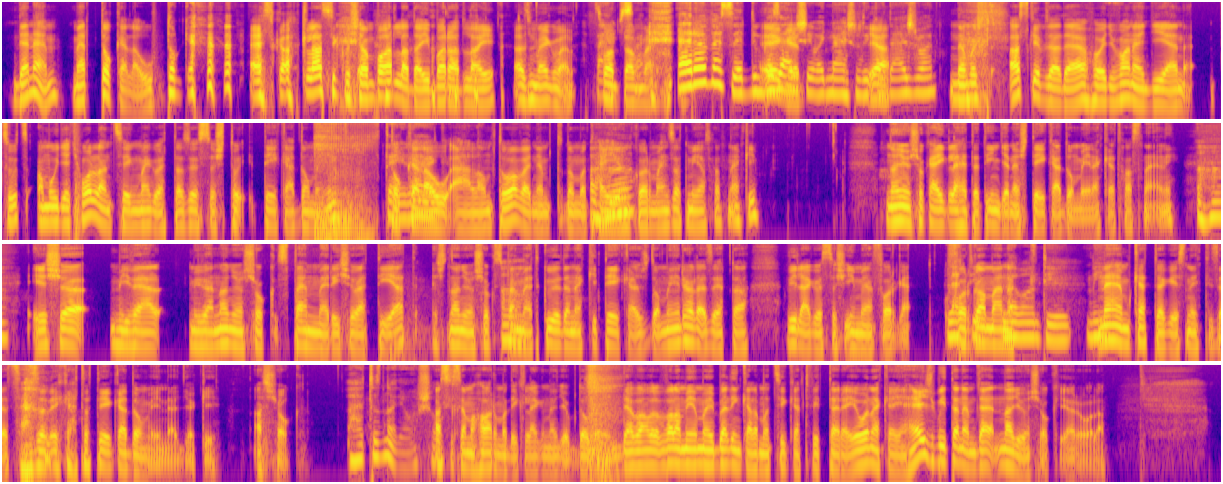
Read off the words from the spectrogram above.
de nem, mert tokelau. Tok- Ez a klasszikusan barladai, baradlai, az megvan. Ezt mondtam meg. Erről beszéltünk az Igen. első vagy második Ja. adásban. Na most azt képzeld el, hogy van egy ilyen cucc, amúgy egy holland cég megvette az összes TK Tényleg. Tokelau államtól, vagy nem tudom, ott helyi Aha. önkormányzat miatt neki. Nagyon sokáig lehetett ingyenes TK doméneket használni. Aha. És mivel mivel nagyon sok spammer is vett ilyet, és nagyon sok spammet küldenek ki TK-s doménről, ezért a világ összes e-mail forgá- Leti- forgalmának Le til... Mi? nem 2,4%-át a TK domain adja ki. Az sok. Hát az nagyon sok. Azt hiszem a harmadik legnagyobb domain. De val- valami, majd belinkelem a cikket Twitterre. Jó, ne kelljen helyesbítenem, de nagyon sok jön róla.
